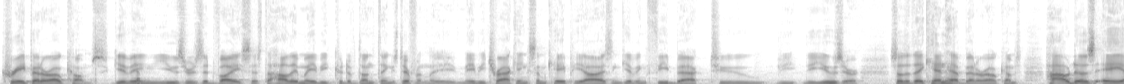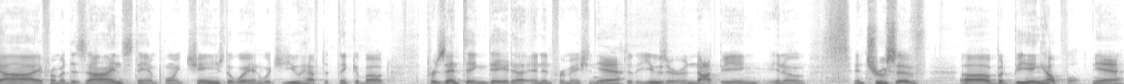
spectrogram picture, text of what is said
create better outcomes, giving yep. users advice as to how they maybe could have done things differently, maybe tracking some KPIs and giving feedback to the, the user so that they can have better outcomes. How does AI, from a design standpoint, change the way in which you have to think about presenting data and information yeah. to the user and not being you know, intrusive, uh, but being helpful. Yeah,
